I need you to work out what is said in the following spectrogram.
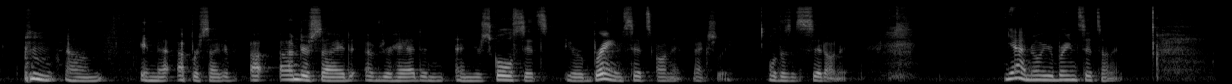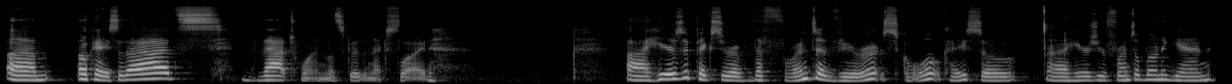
um, in the upper side of uh, underside of your head, and, and your skull sits, your brain sits on it actually. Well, it doesn't sit on it. Yeah, no, your brain sits on it. Um, okay, so that's that one. Let's go to the next slide. Uh, here's a picture of the front of your skull. Okay, so uh, here's your frontal bone again.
